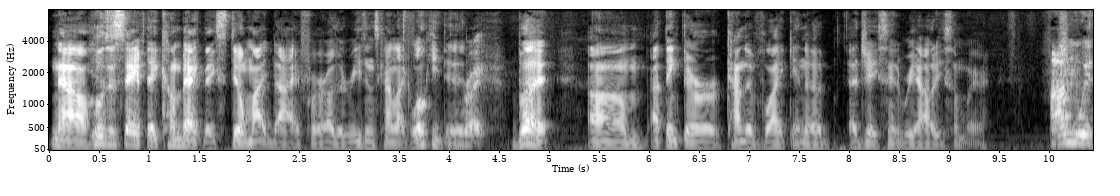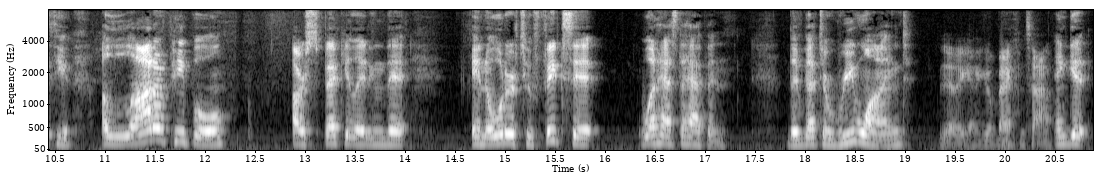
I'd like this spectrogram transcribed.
Now, who's to say if they come back, they still might die for other reasons, kind of like Loki did. Right. But um, I think they're kind of like in a adjacent reality somewhere. I'm with you. A lot of people are speculating that in order to fix it, what has to happen? They've got to rewind Yeah, they gotta go back in time. and get.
